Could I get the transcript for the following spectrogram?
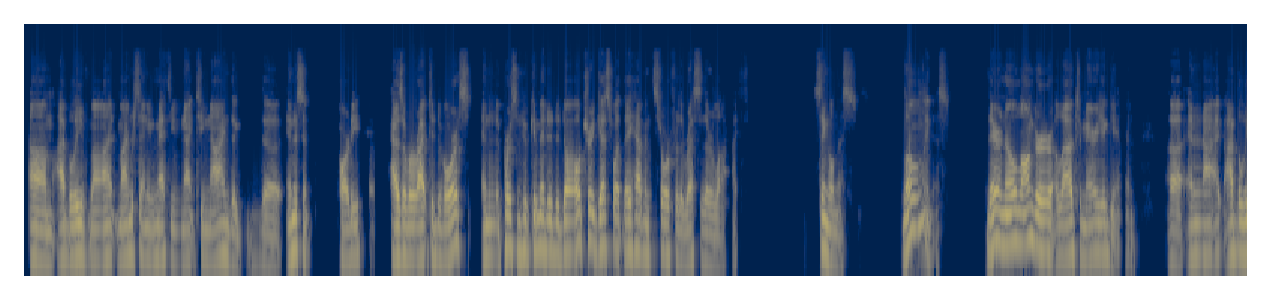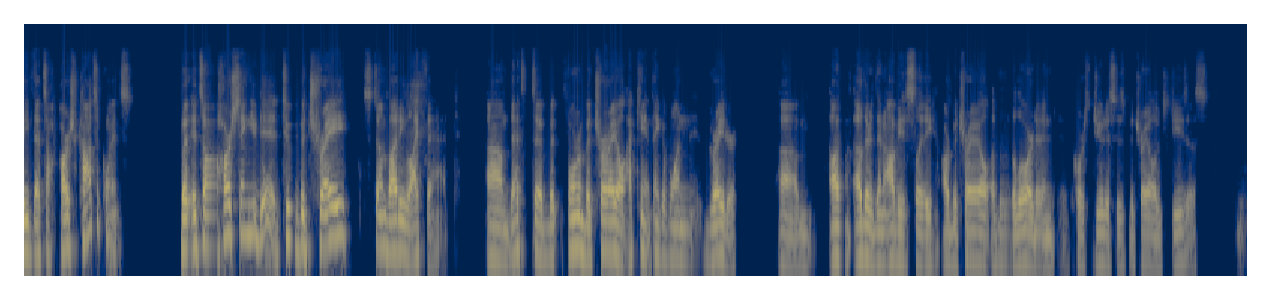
um, I believe my, my understanding of Matthew 19 9, the, the innocent party has a right to divorce. And the person who committed adultery, guess what they have in store for the rest of their life? Singleness, loneliness. They're no longer allowed to marry again. Uh, and I, I believe that's a harsh consequence. But it's a harsh thing you did to betray somebody like that. Um, that's a form of betrayal. I can't think of one greater, um, other than obviously our betrayal of the Lord, and of course Judas's betrayal of Jesus.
